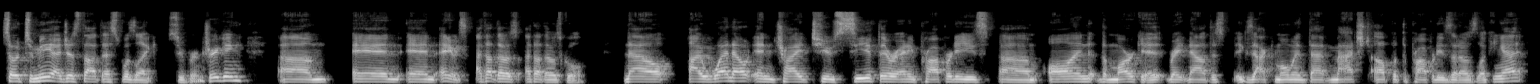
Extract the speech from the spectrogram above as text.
So to me, I just thought this was like super intriguing. Um, and and anyways, I thought that was I thought that was cool. Now, I went out and tried to see if there were any properties um, on the market right now at this exact moment that matched up with the properties that I was looking at.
